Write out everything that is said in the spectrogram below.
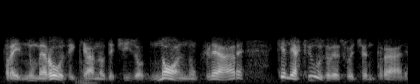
fra i numerosi che hanno deciso no al nucleare, che le ha chiuse le sue centrali.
